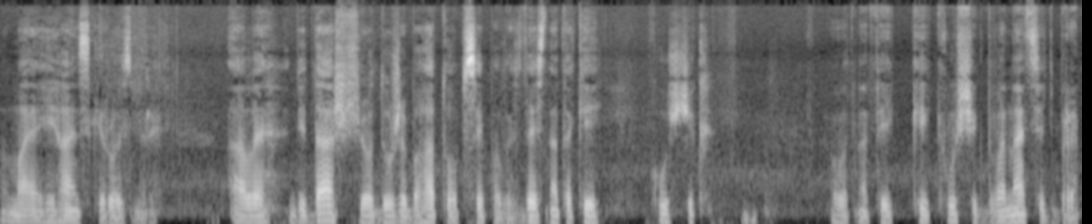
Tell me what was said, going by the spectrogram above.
ну, має гігантські розміри. Але біда, що дуже багато обсипалось. Десь на такий кущик, от на такий кущик 12 бреб.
